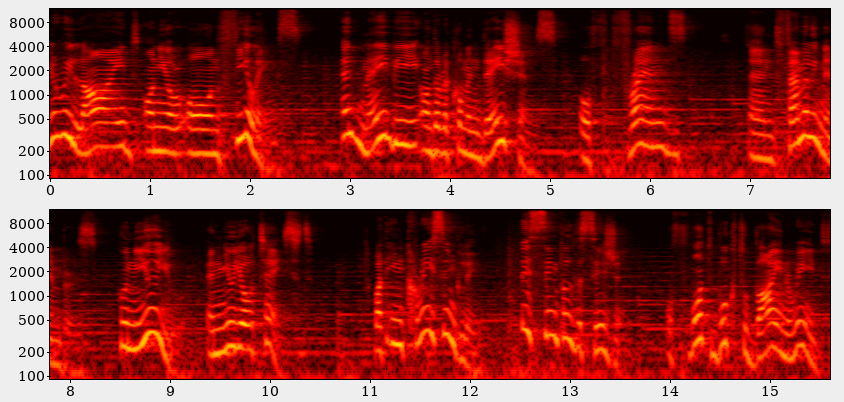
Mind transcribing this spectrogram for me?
you relied on your own feelings and maybe on the recommendations of friends and family members who knew you and knew your taste. But increasingly, this simple decision of what book to buy and read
